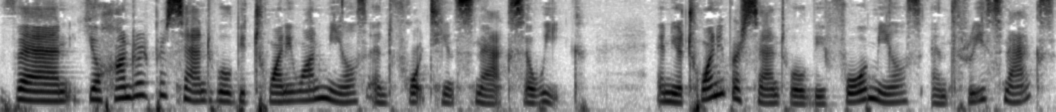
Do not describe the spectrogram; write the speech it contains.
then your 100% will be 21 meals and 14 snacks a week. And your 20% will be four meals and three snacks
